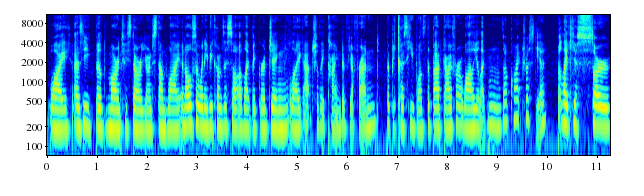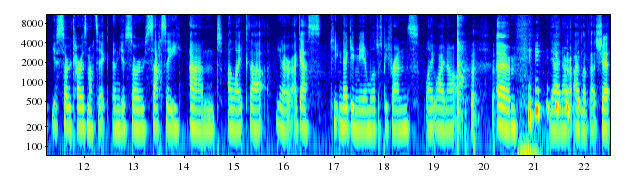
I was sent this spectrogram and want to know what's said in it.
why as you build more into his story you understand why. And also when he becomes this sort of like begrudging like actually kind of your friend but because he was the bad guy for a while you're like hmm don't quite trust you. But like you're so you're so charismatic and you're so sassy and i like that you know i guess keep negging me and we'll just be friends. Like why not? Um yeah no i love that shit.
